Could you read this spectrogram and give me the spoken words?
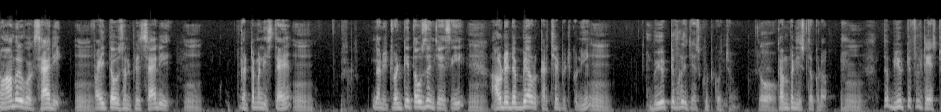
మామూలుగా ఒక sari five thousand rupees sari కట్టమని ఇస్తే దాన్ని ట్వంటీ థౌజండ్ చేసి ఆవిడ డబ్బే ఆవిడ ఖర్చు పెట్టుకుని. బ్యూటిఫుల్గా చేసి ఓ. కంపెనీస్తో కూడా. తో బ్యూటిఫుల్ టేస్ట్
